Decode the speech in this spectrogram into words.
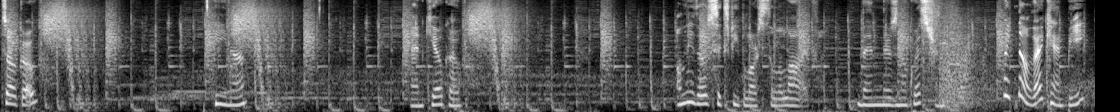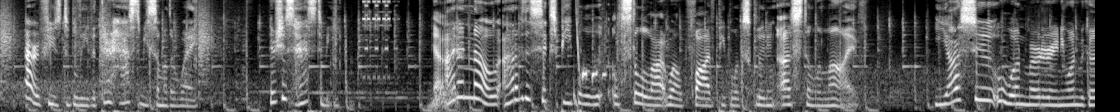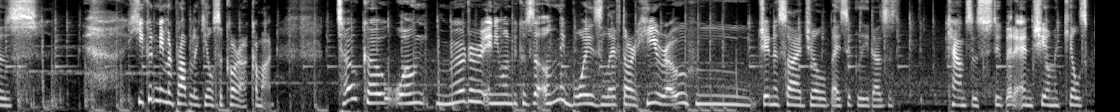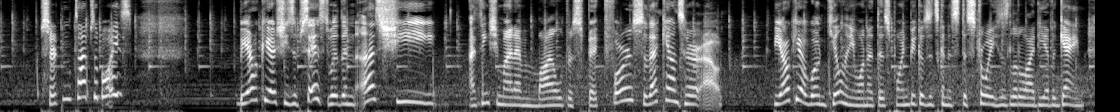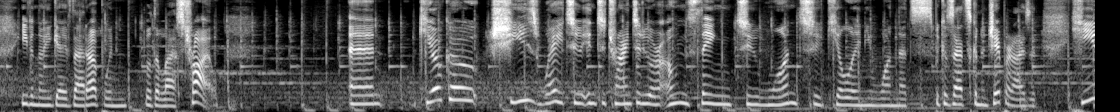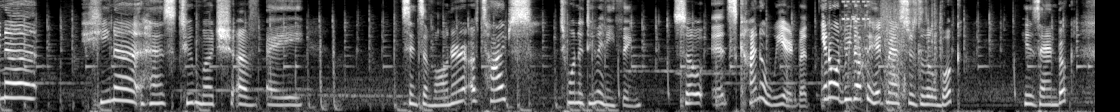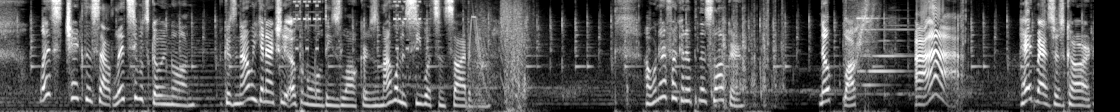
Toko, Hina, and Kyoko. Only those six people are still alive. Then there's no question. Wait, no, that can't be. I refuse to believe it. There has to be some other way. There just has to be. Yeah, I don't know. Out of the six people still alive, well, five people excluding us still alive, Yasu won't murder anyone because he couldn't even properly kill Sakura. Come on. Toko won't murder anyone because the only boys left are Hiro, who Genocide Jill basically does counts as stupid, and she only kills certain types of boys. Byakuya she's obsessed with, and us she I think she might have a mild respect for us, so that counts her out. Byakuya won't kill anyone at this point because it's going to destroy his little idea of a game, even though he gave that up when with the last trial. And Kyoko, she's way too into trying to do her own thing to want to kill anyone that's because that's going to jeopardize it. Hina Hina has too much of a sense of honor of types to want to do anything. So it's kind of weird, but you know what? We got the Headmaster's little book, his handbook. Let's check this out. Let's see what's going on. Because now we can actually open all of these lockers, and I want to see what's inside of them. I wonder if I can open this locker. Nope, locked. Ah! Headmaster's card.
